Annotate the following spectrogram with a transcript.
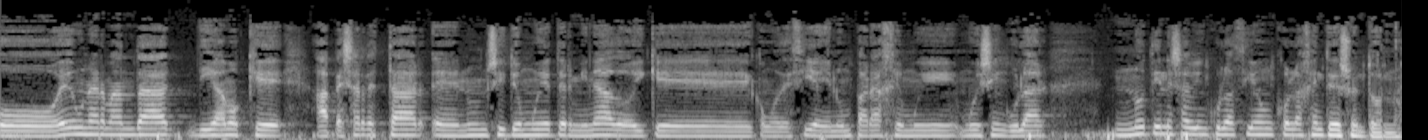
o es una hermandad, digamos que a pesar de estar en un sitio muy determinado y que, como decía, y en un paraje muy, muy singular, no tiene esa vinculación con la gente de su entorno?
